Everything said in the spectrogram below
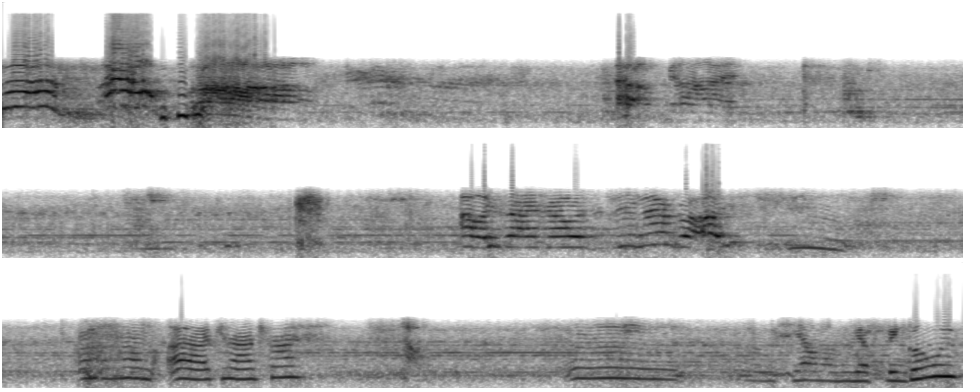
Ah! Ow! Ah! Oh, God. I was trying to know what to do there, but I... Um, uh, can I try? No. Mm, let me see how long we have been going.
